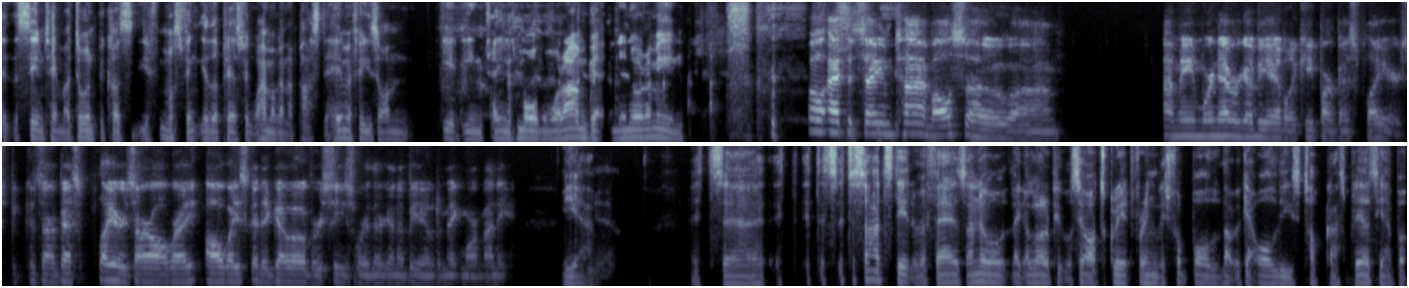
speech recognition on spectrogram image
at the same time I don't because you must think the other players think, "Why am I going to pass to him if he's on 18 times more than what I'm getting?" You know what I mean? Well, at the same time, also, um, I mean, we're never going to be able to keep our best players because our best players are already always going to go overseas where they're going to be able to make more money. Yeah. yeah. It's uh, it, it's it's a sad state of affairs. I know, like a lot of people say, "Oh, it's great for English football that we get all these top class players here," but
